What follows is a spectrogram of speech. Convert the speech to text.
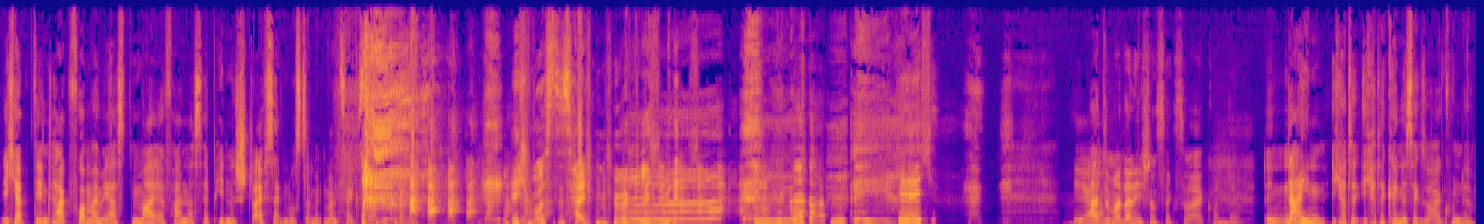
Ich habe den Tag vor meinem ersten Mal erfahren, dass der Penis steif sein muss, damit man Sex haben kann. ich wusste es halt wirklich nicht. Ja. Hatte man da nicht schon Sexualkunde? Äh, Nein, ich hatte, ich hatte keine Sexualkunde.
